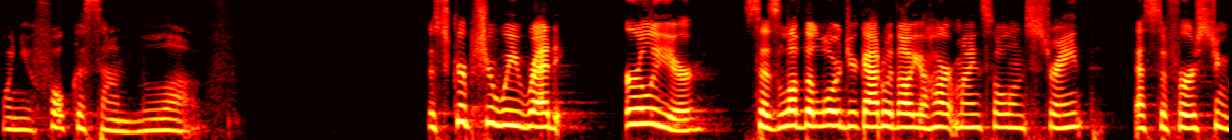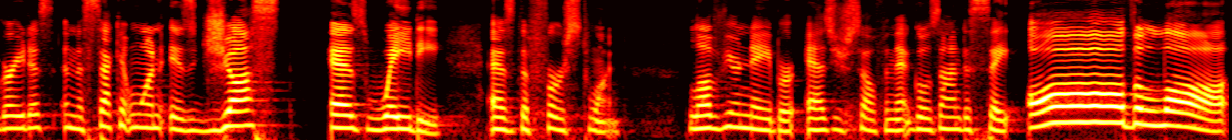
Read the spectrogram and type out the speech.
when you focus on love. The scripture we read earlier says, Love the Lord your God with all your heart, mind, soul, and strength. That's the first and greatest. And the second one is just as weighty as the first one. Love your neighbor as yourself. And that goes on to say, All the law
